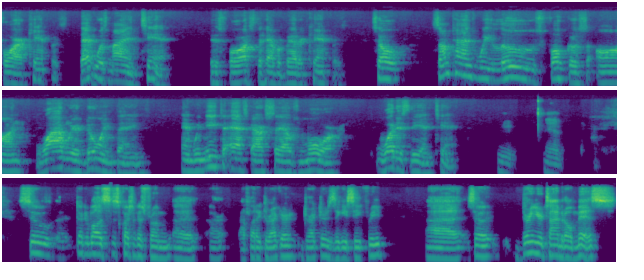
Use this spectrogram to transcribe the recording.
for our campus. That was my intent is for us to have a better campus. So sometimes we lose focus on why we're doing things, and we need to ask ourselves more what is the intent? Mm, yeah. So, uh, Dr. Wallace, this question comes from uh, our athletic director, director Ziggy Siegfried. Uh, so, during your time at Ole Miss,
